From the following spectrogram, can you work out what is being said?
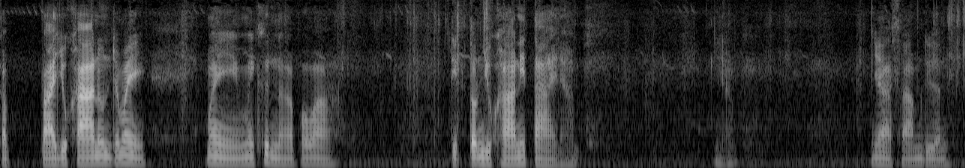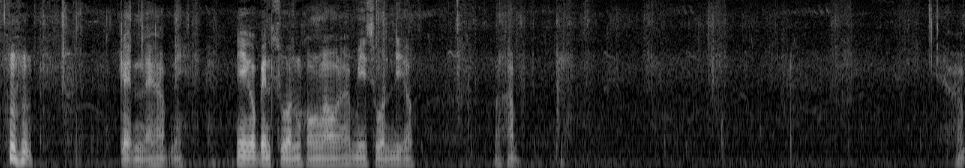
กับปลายยูคานู่นจะไม่ไม่ไม่ขึ้นนะครับ เพราะว่าติดต้นยูคานี่ตายนะครับนี่ครับหญ้าสามเดือนเกล็นนะครับ นี่ นี่ก็เป็นสวนของเรานะครับ มีสวนเดียวนะครับครับ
